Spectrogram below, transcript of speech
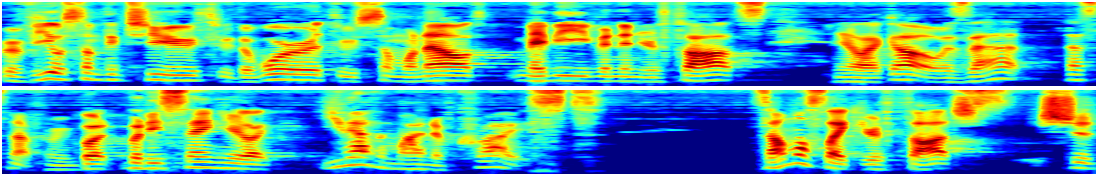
reveal something to you through the Word, through someone else, maybe even in your thoughts, and you're like, "Oh, is that? That's not for me." But but He's saying here, like, you have the mind of Christ. It's almost like your thoughts should,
